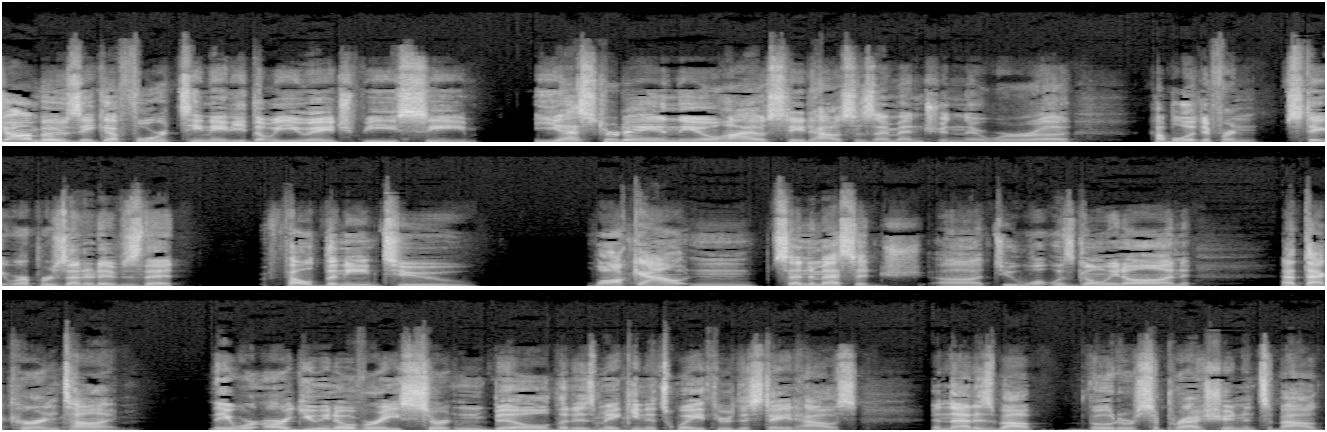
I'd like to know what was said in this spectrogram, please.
John Bozika, 1480 WHBC. Yesterday in the Ohio State House, as I mentioned, there were a couple of different state representatives that felt the need to walk out and send a message uh, to what was going on at that current time. They were arguing over a certain bill that is making its way through the state house, and that is about voter suppression. It's about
